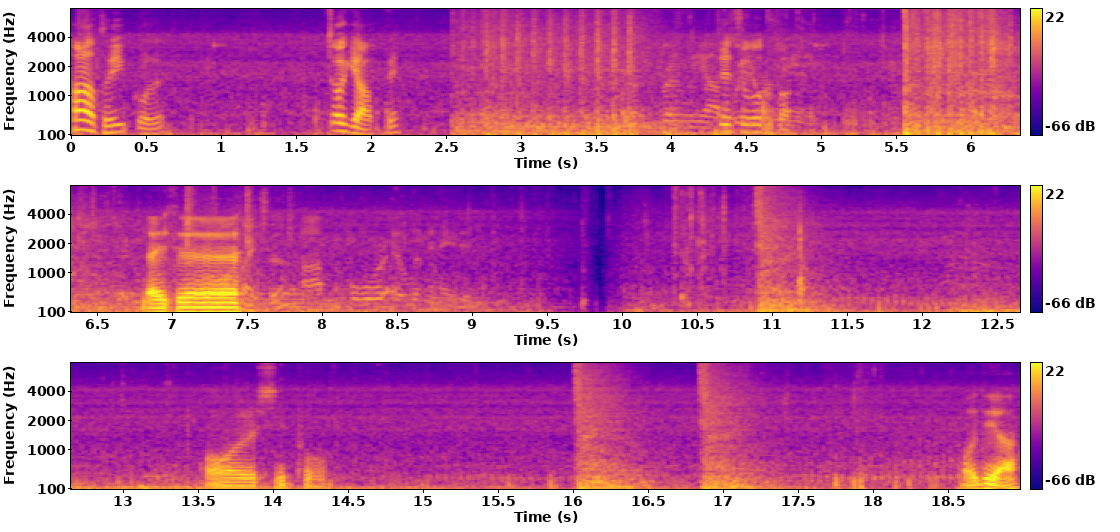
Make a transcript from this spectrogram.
하나 더 있거든. 저기 앞에. 이제 죽었다. 나이스. 올, C4. 어디야?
